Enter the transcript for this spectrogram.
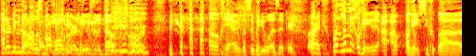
I don't even know if that was McCoy or if that was the caller. okay, I'm assuming he wasn't. All right, but let me. Okay, I, I, okay. So, uh,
